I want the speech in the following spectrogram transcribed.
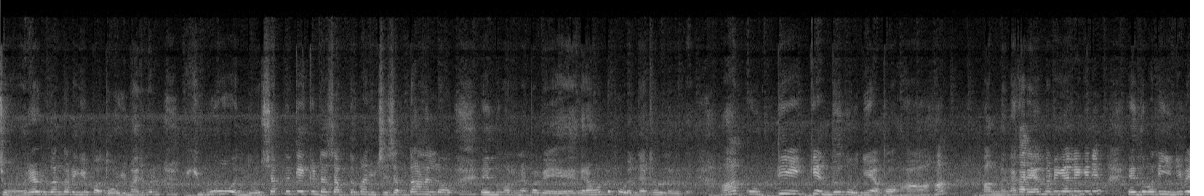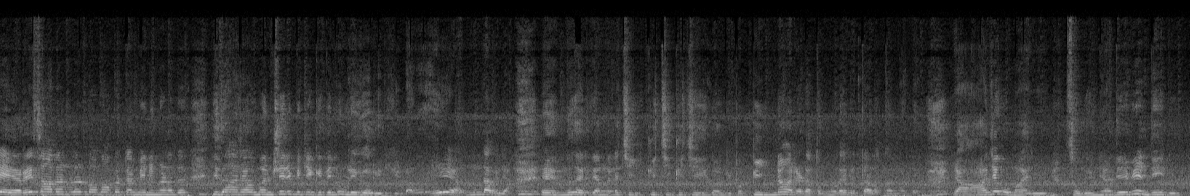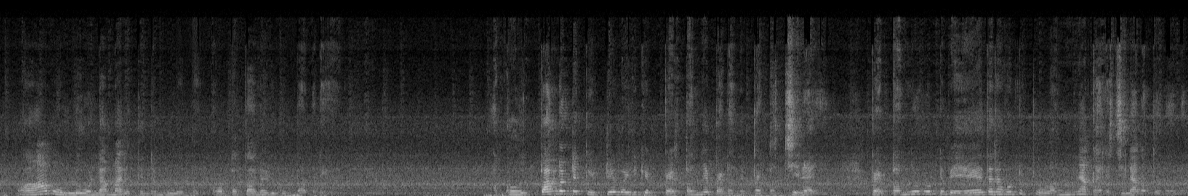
ചോര ഒഴുകാൻ തുടങ്ങിയപ്പോൾ തോഴിമാർ പറഞ്ഞു അയ്യോ എന്തോ ശബ്ദം കേൾക്കേണ്ട ശബ്ദം മനുഷ്യ ശബ്ദമാണല്ലോ എന്ന് പറഞ്ഞപ്പോൾ വേദന കൊണ്ട് പൊളിഞ്ഞിട്ടുള്ളത്. ആ കുട്ടിക്ക് എന്ത് തോന്നിയപ്പോൾ ആഹാ അങ്ങനെ കരയാൻ തുടങ്ങിയാൽ എങ്ങനെ എന്ന് ഇനി വേറെ സാധനങ്ങളുണ്ടോ നോക്കട്ടെ മിനുങ്ങണത് ഇതാരാ? മനുഷ്യരും പറ്റിയൊക്കെ ഇതിന്റെ ഉള്ളിൽ കയറിയിരിക്കുന്നുണ്ടാവും. ഏ ഒന്നും ഉണ്ടാവില്ല. എന്ന് കരുതി അങ്ങനെ ചീക്കി ചീക്കി ചീക്കി നോക്കിയപ്പോൾ പിന്നെ ഒരിടത്തും കൂടെ ഒരു തിളക്കം രാജകുമാരി സുകന്യാദേവി എന്ത് ചെയ്തു? ആ മുള്ളുകൊണ്ട് ആ മരത്തിന്റെ മുള്ളുകൊണ്ട് കൊട്ടത്താനൊരു കുത്താൻ തുടങ്ങി. ആ കൊത്താൻ തൊട്ട് കിട്ടിയ വഴിക്ക് പെട്ടഞ്ഞ് പെടഞ്ഞ് പെട്ടച്ചിലായി പെട്ടെന്നുകൊണ്ട് വേദന കൊണ്ട് പുളഞ്ഞ കരച്ചിലകത്തു നിന്നു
